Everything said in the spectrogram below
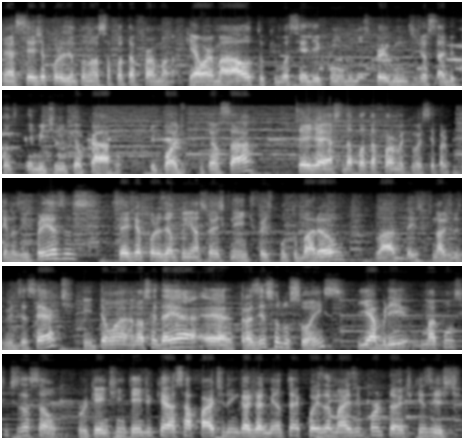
né? seja, por exemplo, a nossa plataforma, que é a Orma Auto, que você ali com algumas perguntas já sabe quanto está emitindo no teu carro e pode compensar seja essa da plataforma que vai ser para pequenas empresas, seja, por exemplo, em ações que a gente fez com o Tubarão, lá desde o final de 2017. Então, a nossa ideia é trazer soluções e abrir uma conscientização, porque a gente entende que essa parte do engajamento é a coisa mais importante que existe.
